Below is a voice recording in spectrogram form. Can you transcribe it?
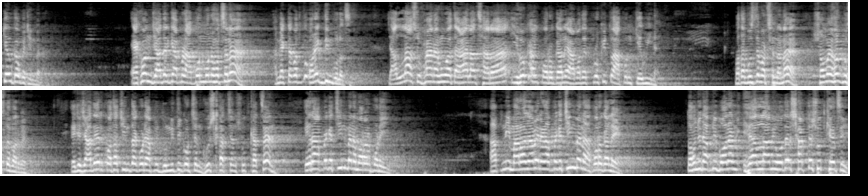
কেউ কাউকে চিনবে না। এখন যাদেরকে আপনার আপন মনে হচ্ছে না, আমি একটা কথা তো অনেক দিন বলেছি। যে আল্লাহ সুফান ছাড়া ইহকাল পরকালে আমাদের প্রকৃত আপন কেউই নাই। কথা বুঝতে পারছেন না না? সময় হোক বুঝতে পারবেন। এই যে যাদের কথা চিন্তা করে আপনি দুর্নীতি করছেন, ঘুষ খাচ্ছেন, সুদ খাচ্ছেন, এরা আপনাকে চিনবে না মরার পরেই। আপনি মারা যাবেন, এরা আপনাকে চিনবে না পরকালে। তখন যদি আপনি বলেন, হে আল্লাহ, আমি ওদের স্বার্থে সুদ খেয়েছি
